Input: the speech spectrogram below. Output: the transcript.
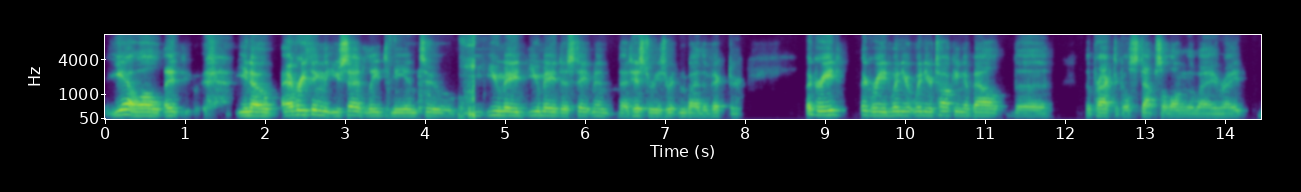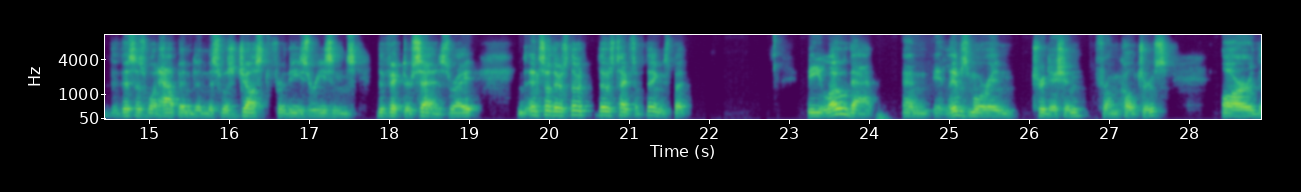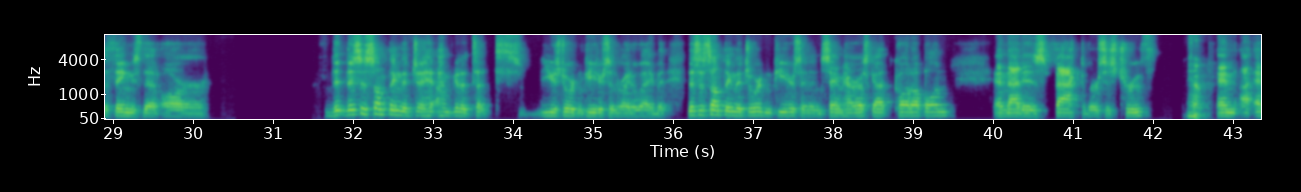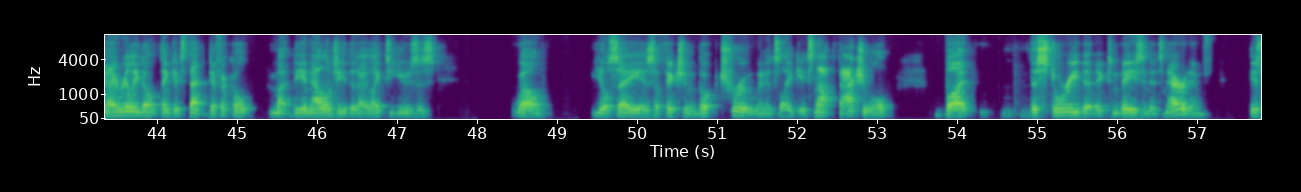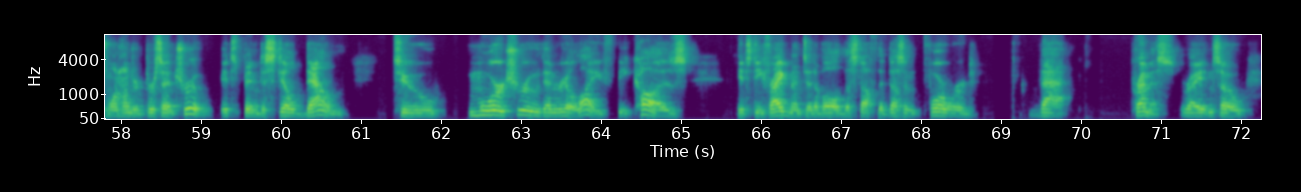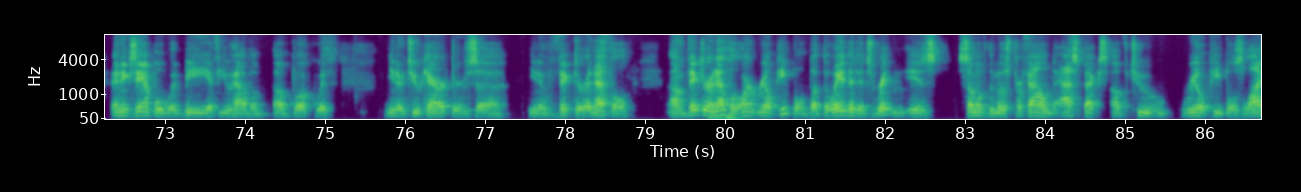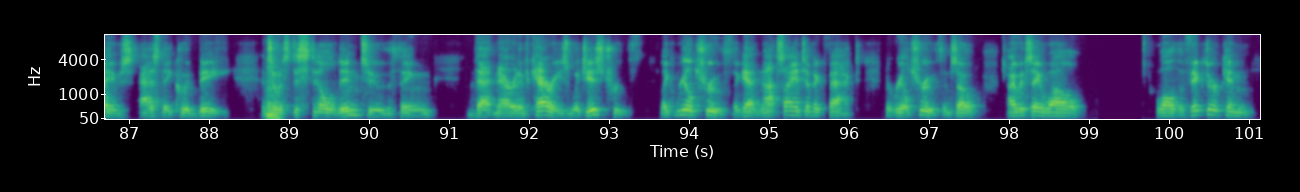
Yeah, well, it, you know, everything that you said leads me into you made you made a statement that history is written by the victor. Agreed, agreed. When you're when you're talking about the the practical steps along the way, right? This is what happened, and this was just for these reasons. The victor says, right? And so there's those those types of things, but below that, and it lives more in tradition from cultures, are the things that are th- this is something that J- I'm going to use Jordan Peterson right away, but this is something that Jordan Peterson and Sam Harris got caught up on, and that is fact versus truth. Yeah. And I, and I really don't think it's that difficult. My, the analogy that I like to use is, well, you'll say is a fiction book true and it's like it's not factual but the story that it conveys in its narrative is 100% true it's been distilled down to more true than real life because it's defragmented of all the stuff that doesn't forward that premise right? And so an example would be if you have a, a book with you know two characters uh you know victor and ethel. Um, victor and ethel aren't real people but the way that it's written is some of the most profound aspects of two real people's lives as they could be. And so hmm. it's distilled into the thing that narrative carries which is truth like real truth. Again not scientific fact but real truth. And so i would say while while the victor can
